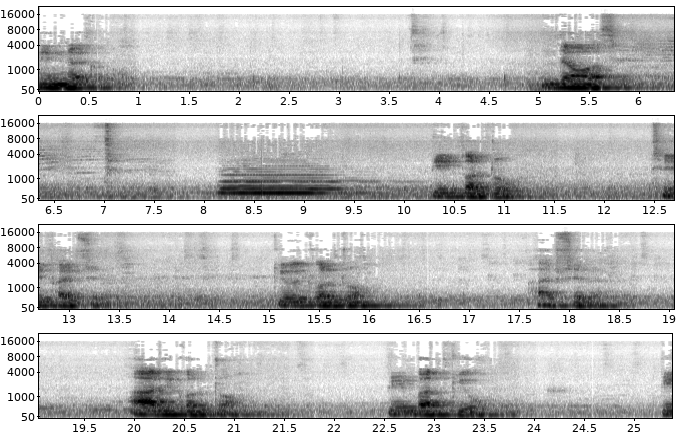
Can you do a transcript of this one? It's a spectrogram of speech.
নির্ণয় করো দেওয়া আছে। P two three five seven Q equal to five seven R equal to P বাদ Q P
